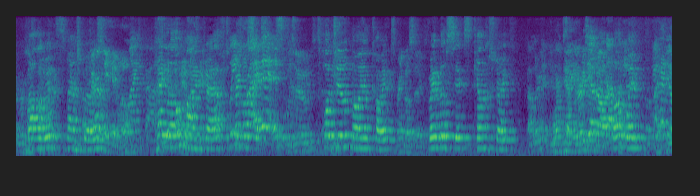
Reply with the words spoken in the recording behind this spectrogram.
Bros. Valorant, Smash Bros, Apparently Halo. Minecraft. Halo, Minecraft, We Rainbow Six. it. Splatoon. Splatoon, Mario Kart, Rainbow Six. Rainbow Six, Counter Strike. Valorant. Or Yeah, you already said only. Oh, wait, we I think,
